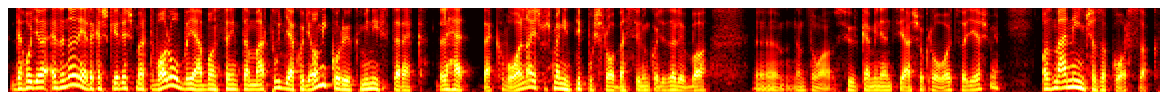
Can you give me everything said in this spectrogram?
de hogy a, ez egy nagyon érdekes kérdés, mert valójában szerintem már tudják, hogy amikor ők miniszterek lehettek volna, és most megint típusról beszélünk, hogy az előbb a, nem tudom, a szürke eminenciásokról volt vagy ilyesmi, az már nincs az a korszak.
